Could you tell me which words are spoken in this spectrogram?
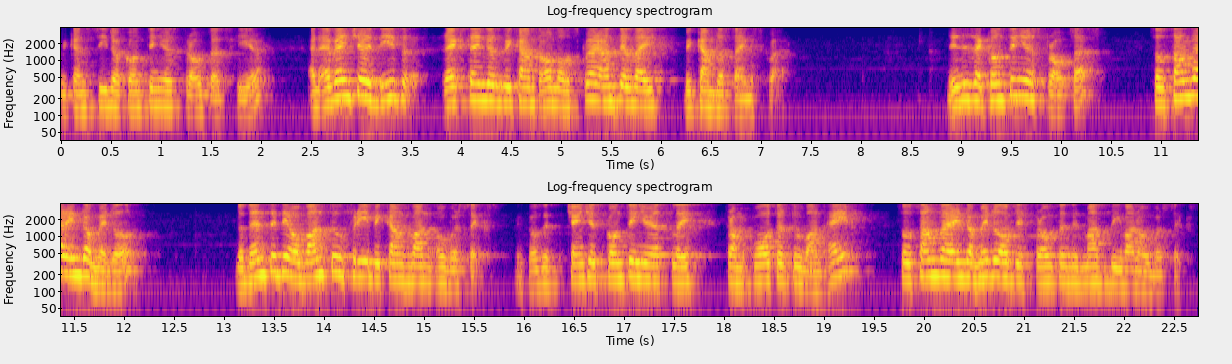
we can see the continuous process here. And eventually these rectangles becomes almost square until they become the same square. This is a continuous process. So somewhere in the middle, the density of 1 to 3 becomes 1 over 6 because it changes continuously from quarter to 1 eighth. So somewhere in the middle of this process, it must be 1 over 6.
